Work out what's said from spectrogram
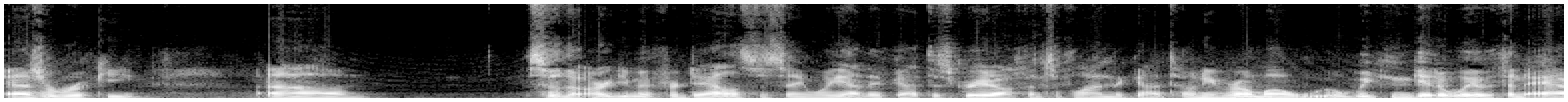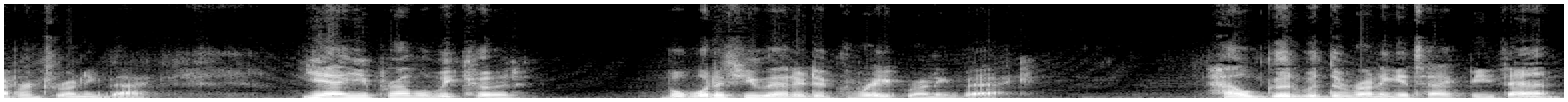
as a rookie. Um, so the argument for Dallas is saying, well, yeah, they've got this great offensive line. They've got Tony Romo. We can get away with an average running back. Yeah, you probably could. But what if you added a great running back? How good would the running attack be then?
